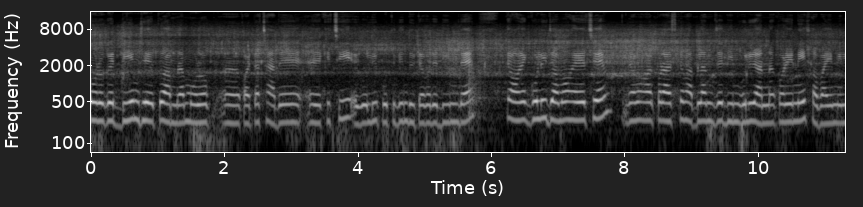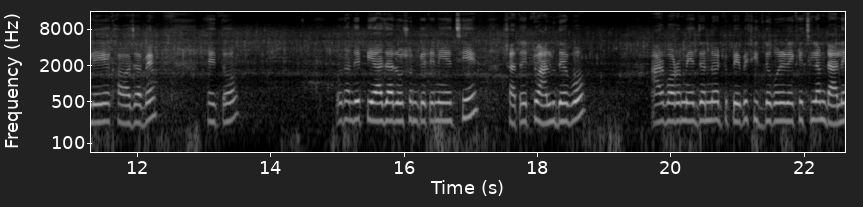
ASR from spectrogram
মোরগের ডিম, যেহেতু আমরা মোরগ কয়টা ছাদে রেখেছি, এগুলি প্রতিদিন দুইটা করে ডিম দেয়। তো অনেকগুলি জমা হয়েছে। জমা হওয়ার পর আজকে ভাবলাম যে ডিমগুলি রান্না করে নিই, সবাই মিলে খাওয়া যাবে। এই তো। ওইখান থেকে পেঁয়াজ আর রসুন কেটে নিয়েছি, সাথে একটু আলু দেব। আর বড় মেয়ের জন্য একটু পেঁপে সিদ্ধ করে রেখেছিলাম, ডালে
